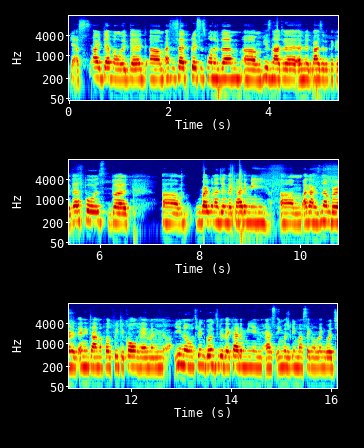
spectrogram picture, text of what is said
yes, I definitely did. Um, as I said, Chris is one of them. Um, he's not a, an advisor at the cadet post, but um, right when I joined the academy, um, I got his number, and anytime I felt free to call him. And you know, through going through the academy and as English being my second language,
